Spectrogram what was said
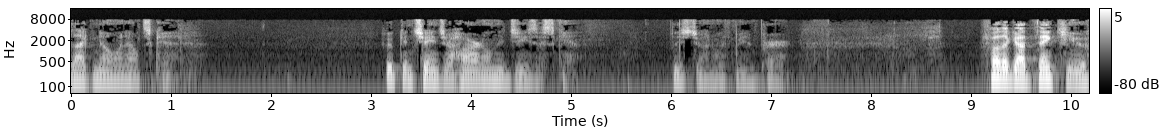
like no one else could. Who can change a heart? Only Jesus can. Please join with me in prayer. Father God, thank you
